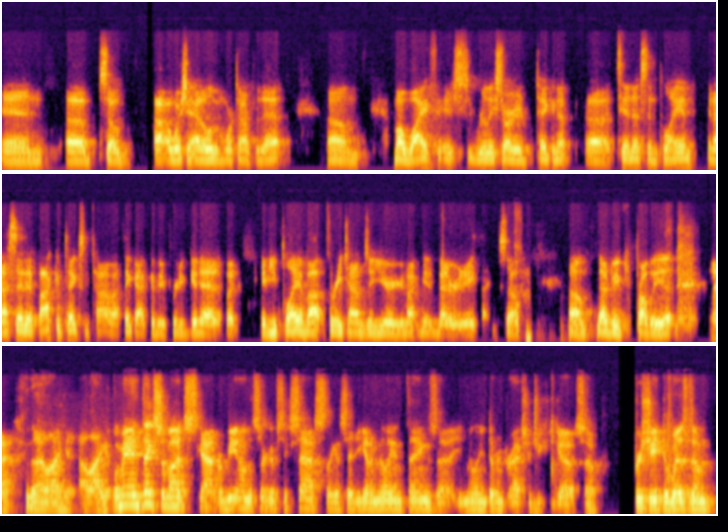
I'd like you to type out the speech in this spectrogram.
Yeah. And uh, so I, I wish I had a little bit more time for that. Um, my wife has really started taking up uh, tennis and playing. And I said, if I could take some time, I think I could be pretty good at it. But if you play about three times a year, you're not getting better at anything. So um, that'd be probably it. Yeah, I like it. I like it. Well, man, thanks so much, Scott, for being on the circuit of success. Like I said, you got a million things, uh, a million different directions you can go. So appreciate the wisdom.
